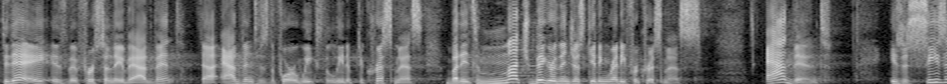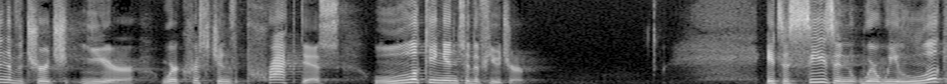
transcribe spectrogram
Today is the first Sunday of Advent. Uh, Advent is the four weeks that lead up to Christmas, but it's much bigger than just getting ready for Christmas. Advent is a season of the church year where Christians practice looking into the future. It's a season where we look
